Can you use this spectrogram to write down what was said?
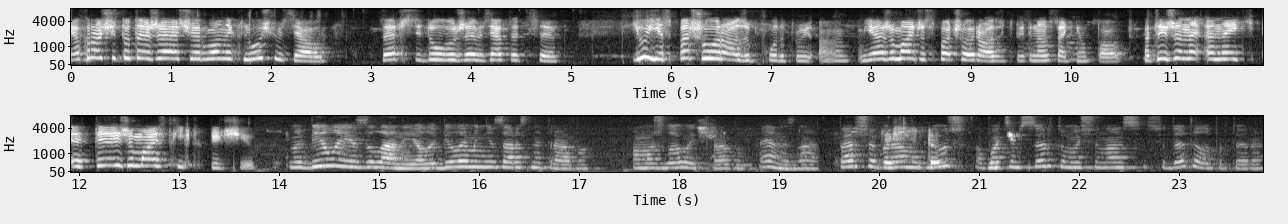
Я, коротше, тут вже червоний ключ взяв. Зараз іду вже взяти це. Йо, я з першого разу, походу, прой- Я вже майже з першого разу, тільки на останній впав. А ти вже не, не ти вже маєш скільки ключів? Ну, білий і зелений, але білий мені зараз не треба. А можливо, і треба. А я не знаю. Перше беремо ключ, а потім сир, тому що нас сюди телепортирує.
